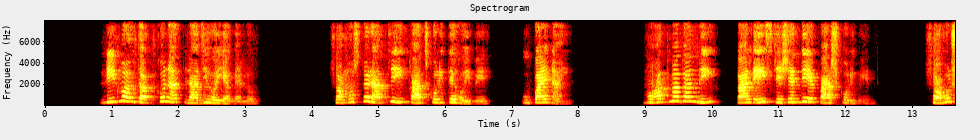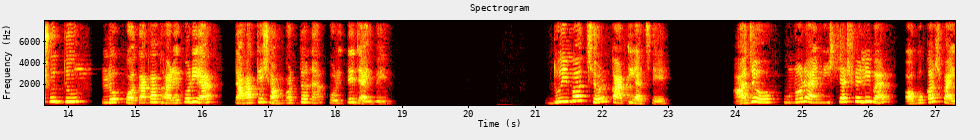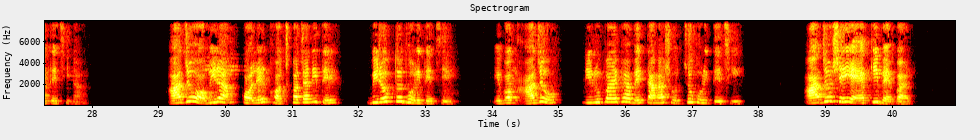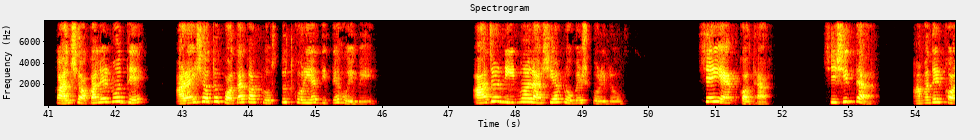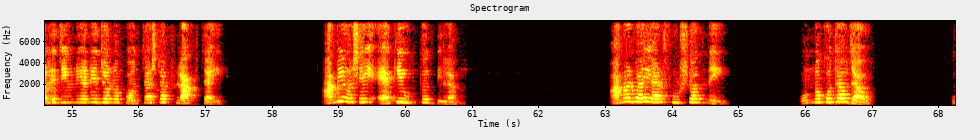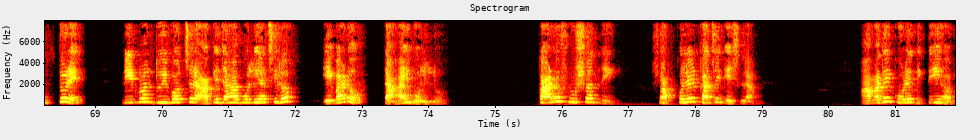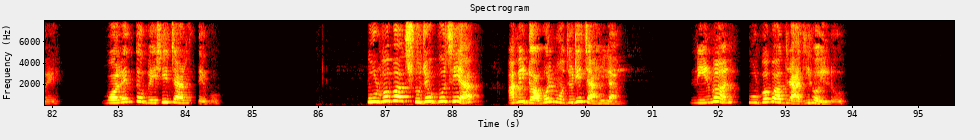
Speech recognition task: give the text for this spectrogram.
নির্মল তৎক্ষণাৎ রাজি হইয়া গেল। সমস্ত রাত্রি কাজ করিতে হইবে। উপায় নাই। মহাত্মা গান্ধী কাল এই স্টেশন দিয়ে পাশ করিবেন। শহর শুদ্ধ লোক পতাকা ঘাড়ে করিয়া তাহাকে সম্বর্ধনা করিতে যাইবে। দুই বৎসর কাটিয়াছে। আজও পুনরায় নিঃশ্বাস ফেলিবার অবকাশ পাইতেছি না। আজও অবিরাম কলের খচখচানিতে বিরক্ত ধরিতেছে এবং আজও নিরুপায়ভাবে তাহা সহ্য করিতেছি। আজও সেই একই ব্যাপার। কাল সকালের মধ্যে আড়াইশত পতাকা প্রস্তুত করিয়া দিতে হইবে। আজও নির্মল আসিয়া প্রবেশ করিল। সেই এক কথা। শিশিরদা, আমাদের কলেজ ইউনিয়নের জন্য পঞ্চাশটা ফ্লাগ চাই। আমিও সেই একই উত্তর দিলাম। আমার ভাই আর ফুরসদ নেই। অন্য কোথাও যাও। উত্তরে, নির্মল দুই বছর আগে যাহা বলিয়াছিল, এবারও তাহাই বলিল। কারও ফুরসদ নেই, সকলের কাছে গেছিলাম। আমাদের করে দিতেই হবে, বলেন তো বেশি চার্জ দেব। পূর্ববৎ সুযোগ বুঝিয়া আমি ডবল মজুরি চাহিলাম। নির্মল পূর্ববৎ রাজি হইল।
